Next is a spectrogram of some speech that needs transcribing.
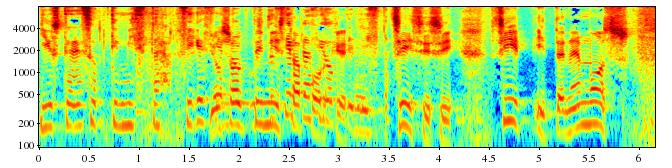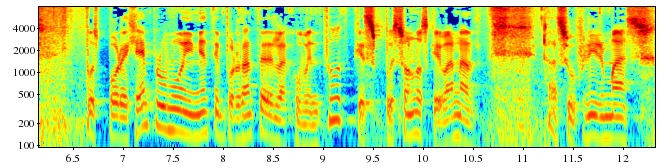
¿Y usted es optimista? ¿Sigue siendo, Yo soy optimista porque... Sí, sí, sí. Sí, y tenemos pues por ejemplo un movimiento importante de la juventud que pues son los que van a, a sufrir más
